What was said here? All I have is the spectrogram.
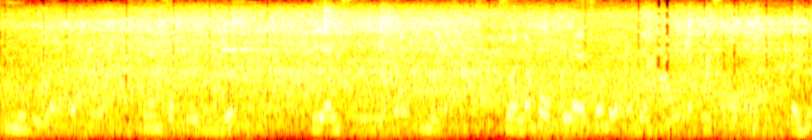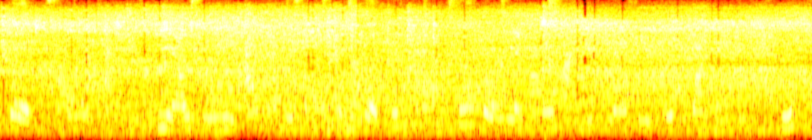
ที่มีอยู่แล้วเช่นสกูลมิส DMC อะไรที่มีนะคะส่วนระบบดูแลช่วยเหลือนักเรียนที่ก็คือสองผลที่เกิดสอง PLC เป้าวหมายคือสองผลที่เกิดเป็นสองซึ่งโรงเรียนเราค่ะมี PLC ทุกวันพุธค่ะ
